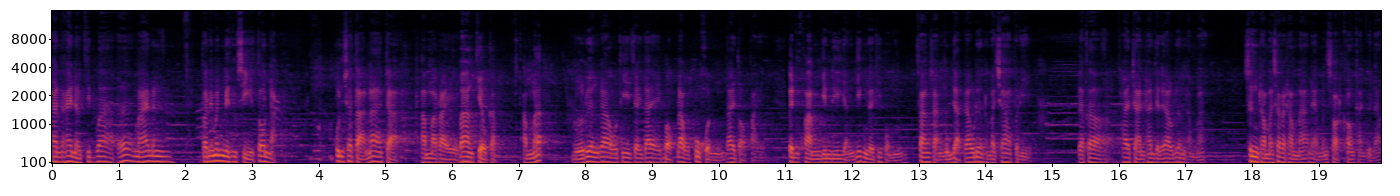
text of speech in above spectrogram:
ท่านก็ให้แนวคิดว่า เออไม้มันตอนนี้มันเป็นสี่ต้นอะคุณชะตาน่าจะทำอะไรบ้างเกี่ยวกับธรรมะ หรือเรื่องเล่าที่จะได้บอกเล่าผู้คนได้ต่อไป เป็นความยินดีอย่างยิ่งเลยที่ผมสร้างสรรค์ผมอยากเล่าเรื่องธรรมชาติพอดี แล้วก็พระอาจารย์ท่านจะได้เล่าเรื่องธรรมะซึ่งธรรมชาติกับธรรมะเนี่ยมันสอดคล้องกันอยู่แล้ว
